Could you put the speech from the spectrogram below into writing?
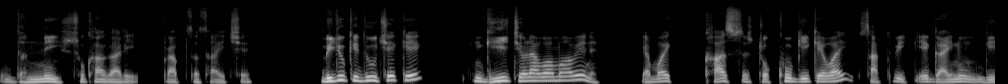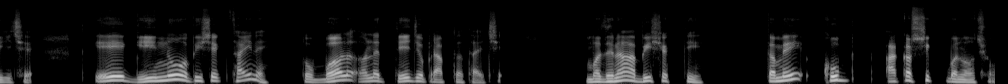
ધનની સુખાગારી પ્રાપ્ત થાય છે. બીજું કીધું છે કે ઘી ચડાવવામાં આવે ને, એમાં એક ખાસ ચોખ્ખું ઘી કહેવાય, સાત્વિક, એ ગાયનું ઘી છે. એ ઘીનો અભિષેક થાય ને, તો બળ અને તેજ પ્રાપ્ત થાય છે. મધના અભિષેકથી તમે ખૂબ આકર્ષિત બનો છો.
